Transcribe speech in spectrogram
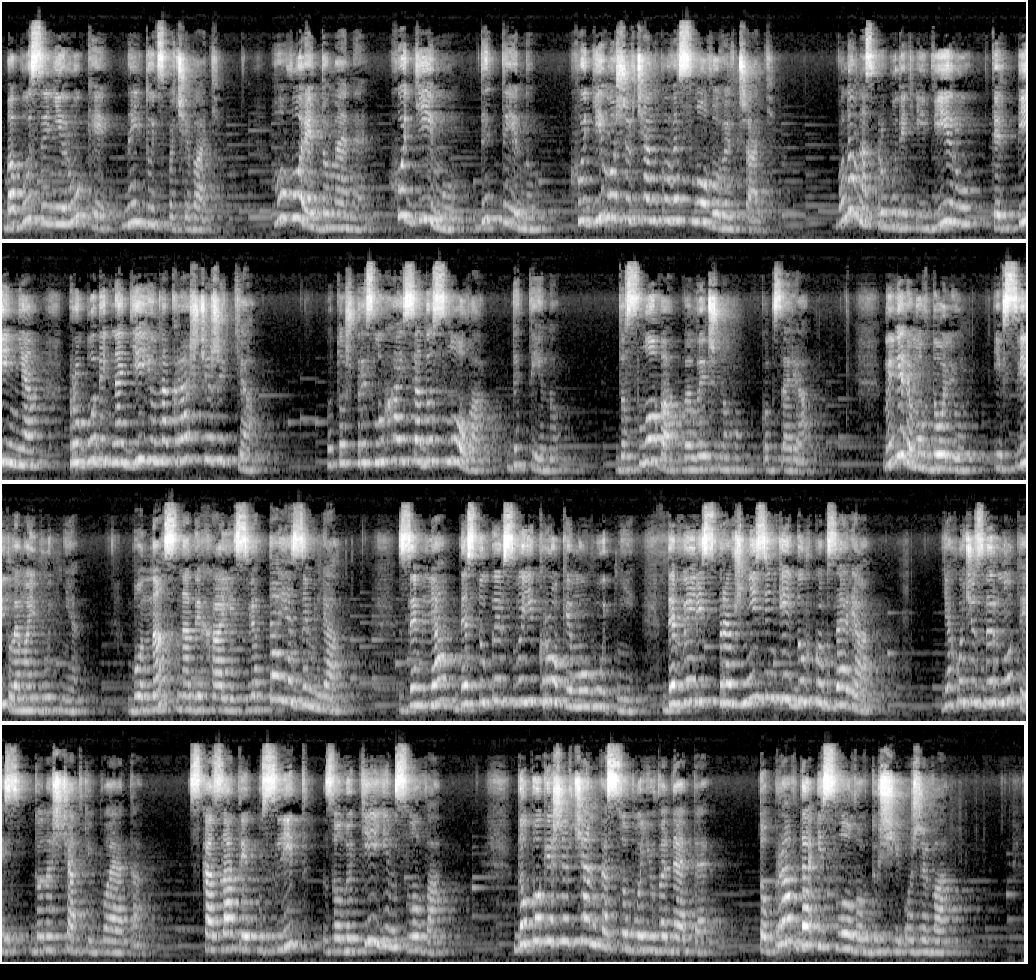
Бабусині руки не йдуть спочивать. Говорять до мене: ходімо, дитину, ходімо Шевченкове слово вивчать. Воно в нас пробудить і віру, терпіння, пробудить надію на краще життя. Отож прислухайся до слова, дитино, до слова величного кобзаря. Ми віримо в долю і в світле майбутнє, бо нас надихає святая земля, земля, де ступив свої кроки могутні, де виріс справжнісінький дух кобзаря. Я хочу звернутись до нащадків поета, сказати услід золоті їм слова. Допоки Шевченка з собою ведете, то правда і слово в душі ожива.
